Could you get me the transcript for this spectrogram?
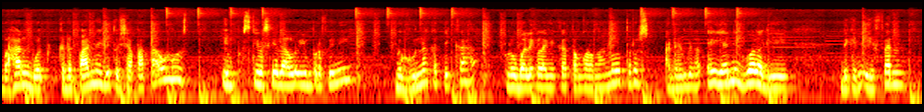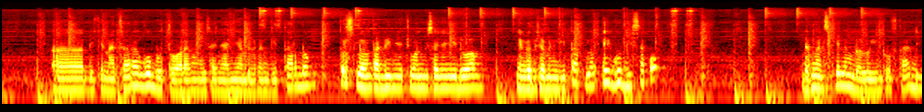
bahan buat ke depannya gitu. Siapa tahu lu skill-skill yang lu improve ini berguna ketika lu balik lagi ke tongkrongan lu terus ada yang bilang eh ya nih gue lagi bikin event uh, bikin acara gue butuh orang yang bisa nyanyi ambil main gitar dong. Terus lu yang tadinya cuma bisa nyanyi doang yang gak bisa main gitar bilang eh gue bisa kok. Dengan skill yang udah lu improve tadi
